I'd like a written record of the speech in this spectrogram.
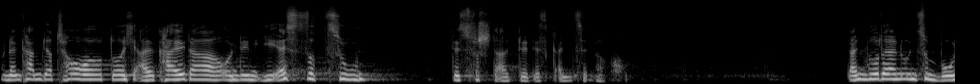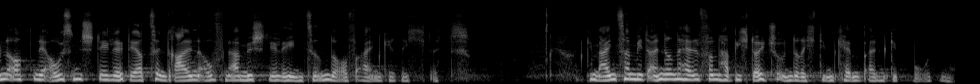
Und dann kam der Terror durch Al-Qaida und den IS dazu. Das verstärkte das Ganze noch. Dann wurde an unserem Wohnort eine Außenstelle der zentralen Aufnahmestelle in Zirndorf eingerichtet. Gemeinsam mit anderen Helfern habe ich Deutschunterricht im Camp angeboten.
